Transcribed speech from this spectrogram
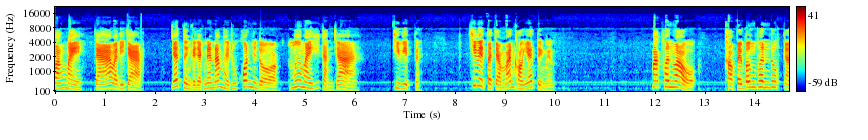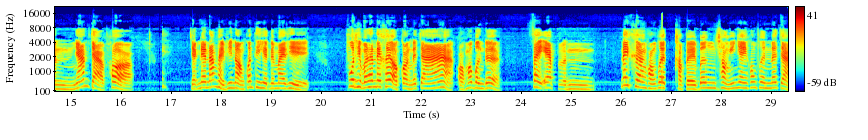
ฟังใหม่ จ้าหวัดดีจ้า ยายตึงก็อยากแนะนำให้ทุกคนอยู่ดอก มือใหม่คือกันจ้า ชีวิตจ้ะชีวิตประจำวันของยายตึงเนี่ยมักเพิ่นเว้าเข้าไปเบิ่งเพิ่นทุกกันยามจ้าพ่อ อยากแนะนำให้พี่น้องคนที่เฮ็ดใหม่ๆที่ผู้ที่บ่ทันได้เคยออกกล้องเด้อจ้า ออกมาเบิ่งเด้อใส่แอปในเครื่องของเพิ่นเข้าไปเบิ่งช่องใหญ่ๆของเพิ่นเด้อจ้า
